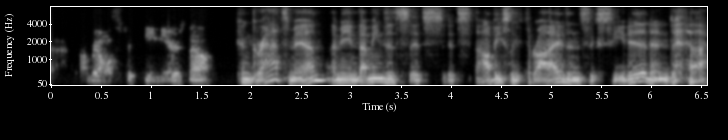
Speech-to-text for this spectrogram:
I mean, almost 15 years now. Congrats, man. I mean, that means it's it's it's obviously thrived and succeeded. And uh,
